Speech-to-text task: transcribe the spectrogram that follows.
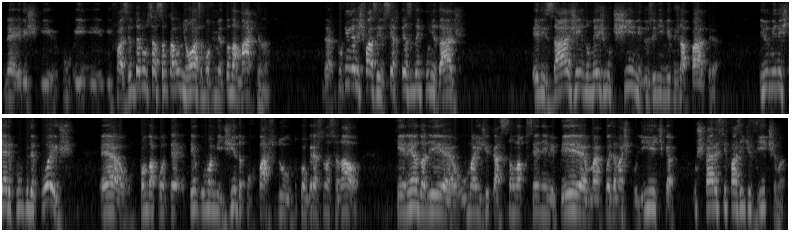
Né? Eles, e, e, e, fazendo denunciação caluniosa, movimentando a máquina. Né? Por que eles fazem isso? Certeza da impunidade. Eles agem no mesmo time dos inimigos da pátria. E o Ministério Público depois, é, quando acontece, tem alguma medida por parte do, do Congresso Nacional, querendo ali uma indicação lá para o CNMP, uma coisa mais política, os caras se fazem de vítima.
